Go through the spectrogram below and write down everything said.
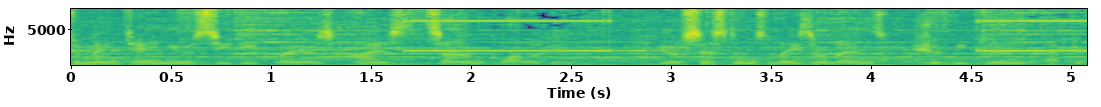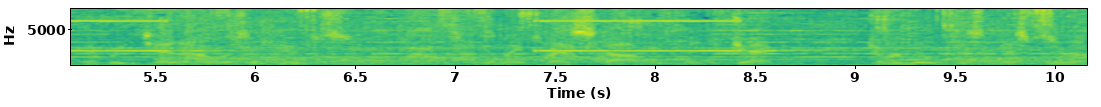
To maintain your CD player's highest sound quality, your system's laser lens should be cleaned after every 10 hours of use. You may press stop and eject to remove this disc now,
